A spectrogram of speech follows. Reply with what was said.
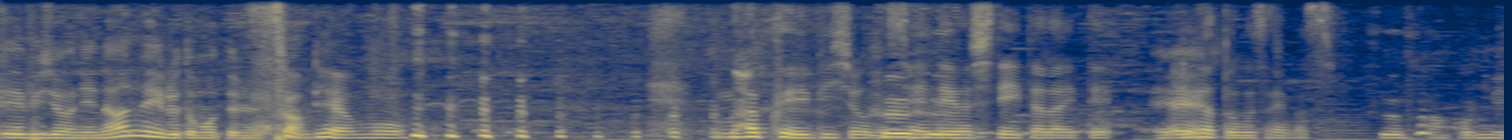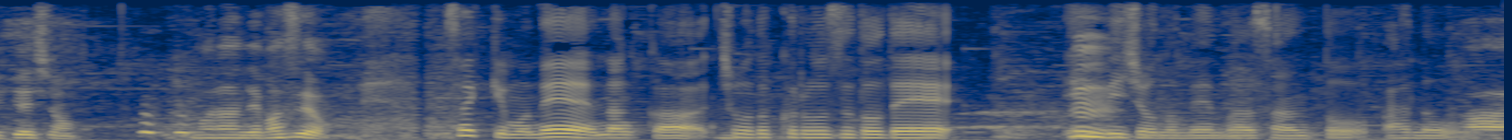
A ビジョンに何年いると思ってるんですか？そりゃもううまくエビジョンの宣伝をしていただいてあええりがとうございます、夫婦間コミュニケーション、学んでますよ。さっきもねなんかちょうどクローズドで、うんエビジョンのメンバーさんとあのは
